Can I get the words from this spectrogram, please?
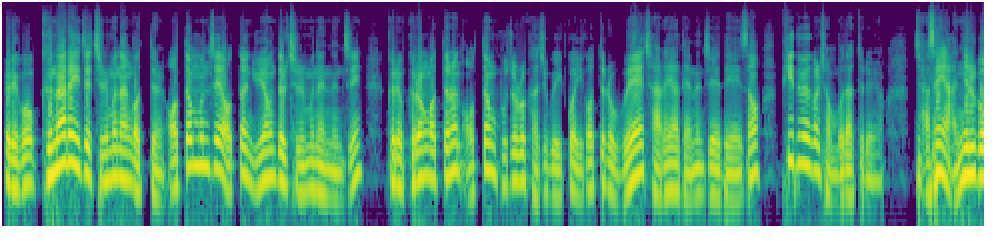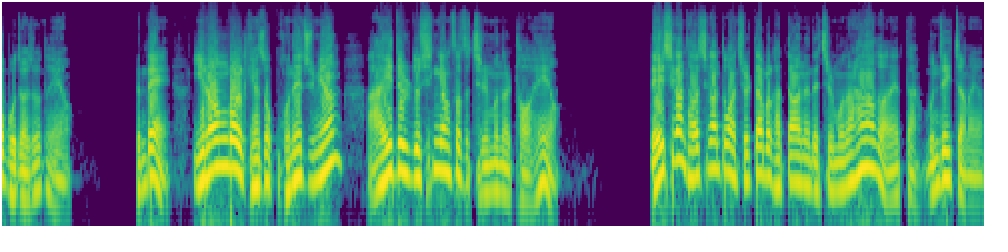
그리고 그날에 이제 질문한 것들, 어떤 문제에 어떤 유형들 질문했는지, 그리고 그런 것들은 어떤 구조를 가지고 있고 이것들을 왜 잘해야 되는지에 대해서 피드백을 전부 다 드려요. 자세히 안 읽어보셔도 돼요. 근데 이런 걸 계속 보내주면 아이들도 신경 써서 질문을 더 해요. 4시간, 5시간 동안 질답을 갔다 왔는데 질문을 하나도 안 했다. 문제 있잖아요.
